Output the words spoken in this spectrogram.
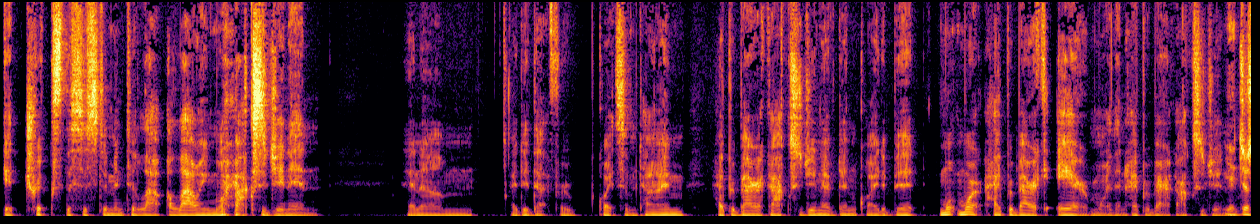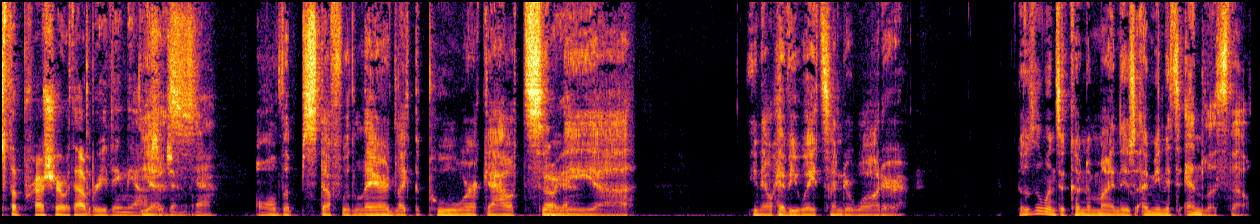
it tricks the system into allow, allowing more oxygen in. And um, I did that for quite some time. Hyperbaric oxygen, I've done quite a bit. More, more hyperbaric air more than hyperbaric oxygen. Yeah, just the pressure without breathing the oxygen. Yes. Yeah. All the stuff with Laird, like the pool workouts Oh, and yeah. the, uh, you know, heavy weights underwater. Those are the ones that come to mind. There's, I mean, it's endless though.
